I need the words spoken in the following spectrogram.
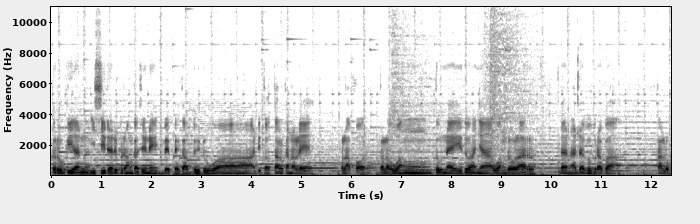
kerugian isi dari berangkas ini BPKB 2 ditotalkan oleh pelapor. Kalau uang tunai itu hanya uang dolar dan ada beberapa kalung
